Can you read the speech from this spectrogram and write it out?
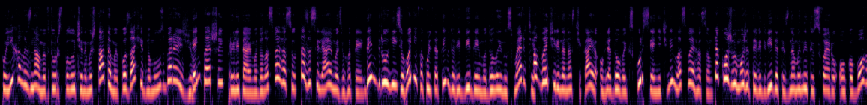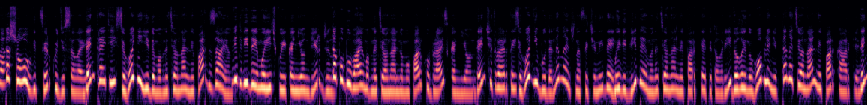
Поїхали з нами в тур Сполученими Штатами по західному узбережжю. День перший прилітаємо до Лас-Вегасу та заселяємось в готель. День другий сьогодні факультативно відвідаємо долину смерті, а ввечері на нас чекає оглядова екскурсія нічним Лас-Вегасом. Також ви можете відвідати знамениту сферу Око Бога та шоу від цирку Дюселей. День третій. Сьогодні їдемо в національний парк Зайон. Відвідаємо річку і каньйон Вірджин та побуваємо в національному парку Брайс Каньйон. День четвертий. Сьогодні буде не менш насичений день. Ми відвідаємо національний парк Кепітал Рів, долину гоблінів та національний парк Арки. День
